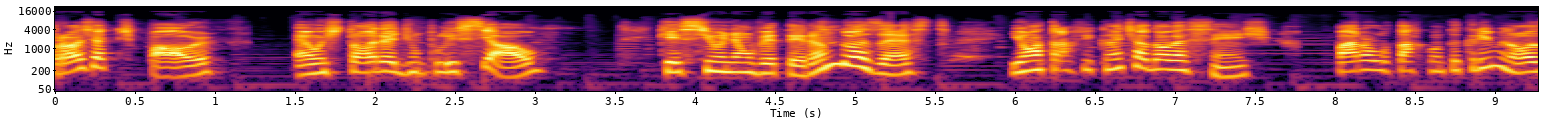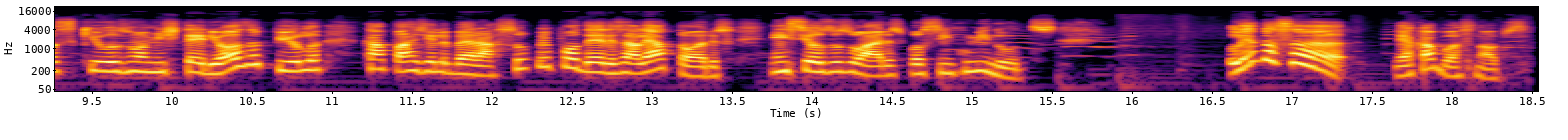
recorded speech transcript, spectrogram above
Project Power é uma história de um policial que se une a um veterano do exército e uma traficante adolescente para lutar contra criminosos que usam uma misteriosa pílula capaz de liberar superpoderes aleatórios em seus usuários por 5 minutos. Lendo essa. E acabou a sinopse.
